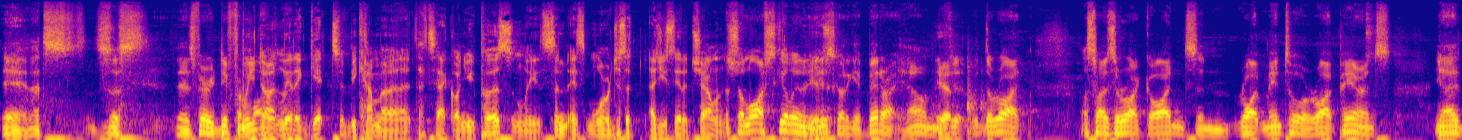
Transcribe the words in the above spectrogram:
Yeah, that's it's just it's very different. We life. don't let it get to become an attack on you personally. It's, an, it's more just, a, as you said, a challenge. it's a life skill and it. You just got to get better at, you know. And Yep. with the- with the right, I suppose, the right guidance and right mentor or right parents, you know,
